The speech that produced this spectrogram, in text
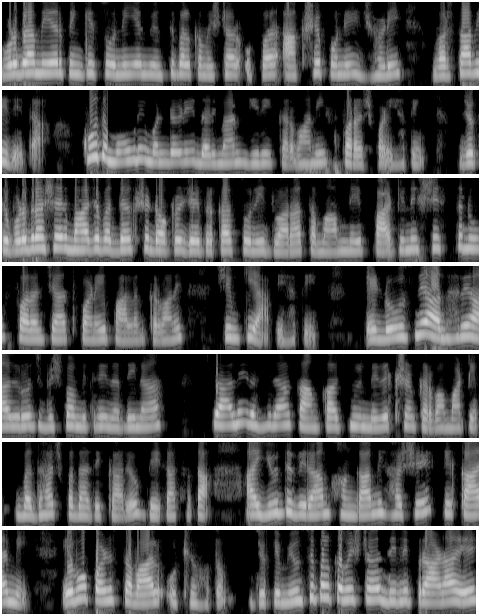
વડોદરા મેયર પિંકી સોનીએ મ્યુનિસિપલ કમિશનર ઉપર આક્ષેપોની ઝડી વરસાવી દેતા ખુદ મોવડી મંડળી દરમિયાનગીરી કરવાની ફરજ પડી હતી. જોકે વડોદરા શહેર ભાજપ અધ્યક્ષ ડોક્ટર જયપ્રકાશ સોની દ્વારા તમામને પાર્ટીની શિસ્તનું ફરજિયાતપણે પાલન કરવાની ચીમકી આપી હતી. એ ડોઝને આધારે આજરોજ વિશ્વામિત્રી નદીના ચાલી રહેલા કામકાજનું નિરીક્ષણ કરવા માટે બધા જ પદાધિકારીઓ ભેગા થતા આ યુદ્ધ વિરામ હંગામી હશે કે કાયમી એવો પણ સવાલ ઉઠ્યો હતો. જો કે મ્યુનિસિપલ કમિશનર દિલીપ રાણાએ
